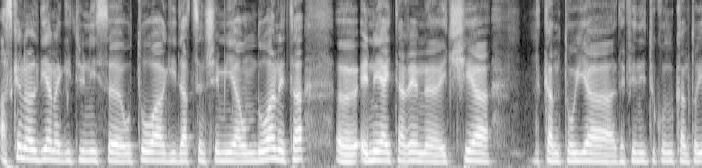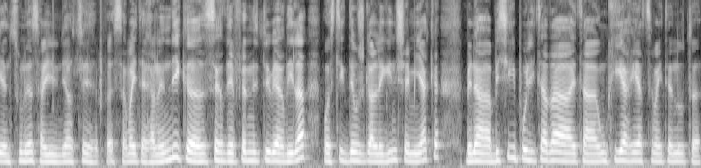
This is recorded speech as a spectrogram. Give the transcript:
azken aldian agitu niz uh, otoa gidatzen semia ondoan, eta uh, ene aitaren uh, etxea kantoia, defendituko du kantoia entzunez, hain jartze, zerbait erranendik, uh, zer defenditu behar dila, moztik deus galegin semiak, bena biziki polita da eta unkigarriatzen maiten dut uh,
